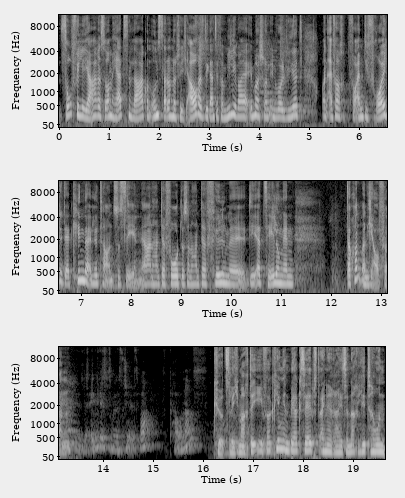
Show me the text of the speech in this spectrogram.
so viele Jahre so am Herzen lag und uns dadurch natürlich auch. Also die ganze Familie war ja immer schon involviert und einfach vor allem die Freude der Kinder in Litauen zu sehen, ja, anhand der Fotos, anhand der Filme, die Erzählungen, da konnte man nicht aufhören. Kürzlich machte Eva Klingenberg selbst eine Reise nach Litauen.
